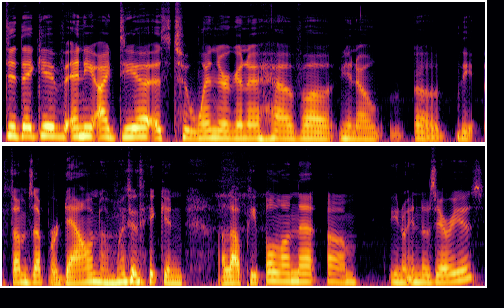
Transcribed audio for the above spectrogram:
Did they give any idea as to when they're going to have, uh, you know, uh, the thumbs up or down on whether they can allow people on that, um, you know, in those areas?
